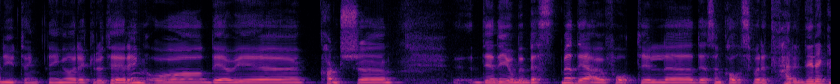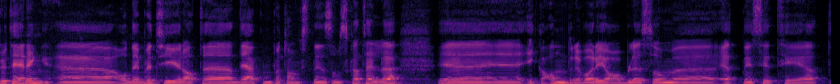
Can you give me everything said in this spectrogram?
nytenkning og rekruttering. Og det vi kanskje det de jobber best med, det er å få til eh, det som kalles for rettferdig rekruttering. Eh, og det betyr at det er kompetansen din som skal telle, ikke andre variable som etnisitet,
